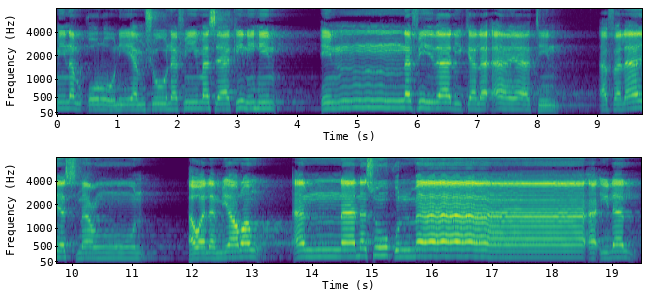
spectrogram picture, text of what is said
من القرون يمشون في مساكنهم. إن في ذلك لآيات. أفلا يسمعون. أولم يروا أنا نسوق الماء إلى الأرض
